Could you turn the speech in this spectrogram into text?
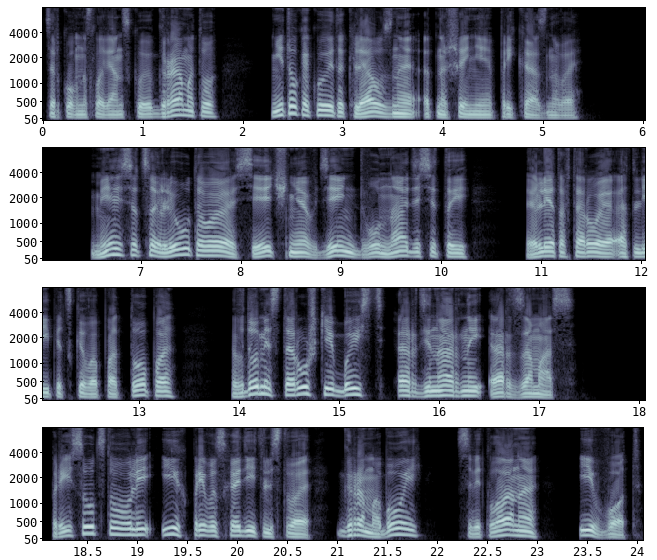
церковнославянскую грамоту, не то какое-то кляузное отношение приказного. Месяца лютого, сечня, в день двунадесятый, лето второе от Липецкого потопа, в доме старушки бысть ординарный Арзамас. Присутствовали их превосходительство Громобой, Светлана и вот.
